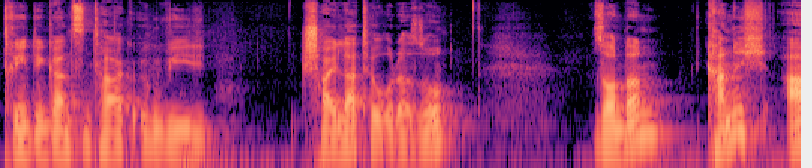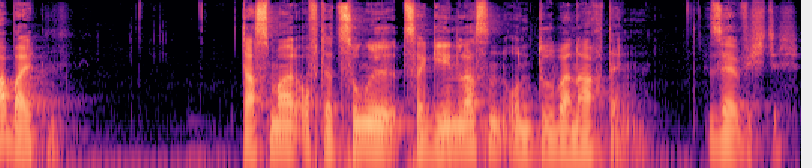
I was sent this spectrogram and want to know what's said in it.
trinke den ganzen Tag irgendwie Chai Latte oder so. Sondern kann ich arbeiten? Das mal auf der Zunge zergehen lassen und drüber nachdenken. Sehr wichtig.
